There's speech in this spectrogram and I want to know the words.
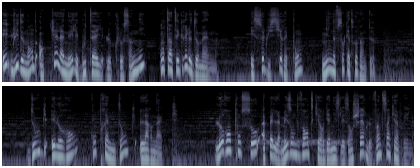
et lui demande en quelle année les bouteilles Le Clos Saint-Denis ont intégré le domaine. Et celui-ci répond 1982. Doug et Laurent comprennent donc l'arnaque. Laurent Ponceau appelle la maison de vente qui organise les enchères le 25 avril.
